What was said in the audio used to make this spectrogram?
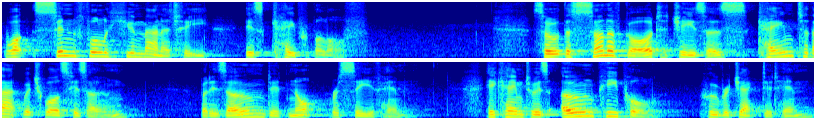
what sinful humanity is capable of. So the Son of God, Jesus, came to that which was his own, but his own did not receive him. He came to his own people who rejected him,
